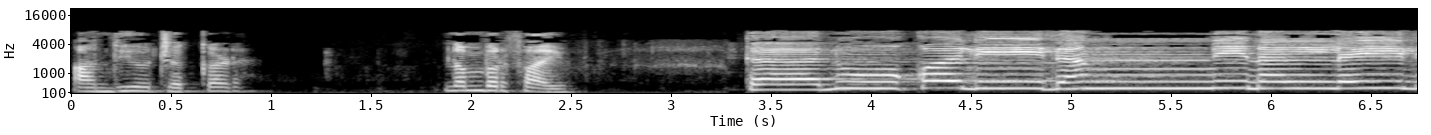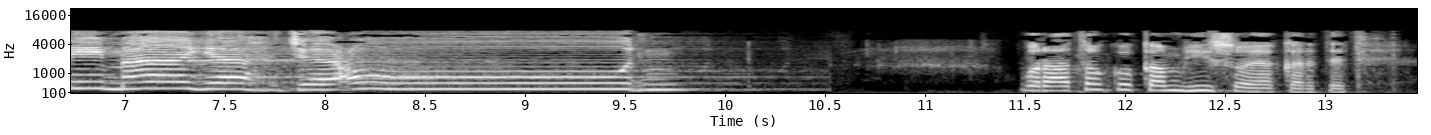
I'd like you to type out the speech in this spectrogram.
آندھی اور جکڑ ہے۔ Number five. وہ راتوں کو کم ہی سویا کرتے تھے۔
